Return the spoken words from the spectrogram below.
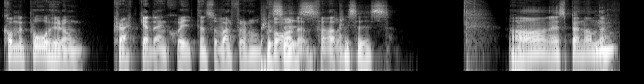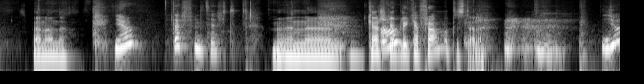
kommit på hur de crackar den skiten så varför har de precis, kvar den för? Precis. Ja, det är spännande. Mm. Spännande. Ja, definitivt. Men uh, kanske ska ja. blicka framåt istället. Ja,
